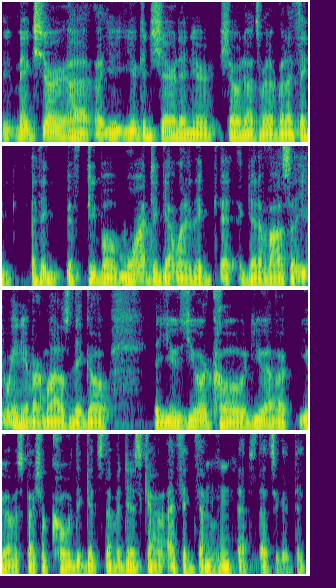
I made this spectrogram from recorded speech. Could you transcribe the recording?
Make sure uh, you you can share it in your show notes, whatever. But I think I think if people want to get one and they get a Vasa, any of our models, and they go they use your code, you have a you have a special code that gets them a discount. I think that mm-hmm. that's that's a good thing.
